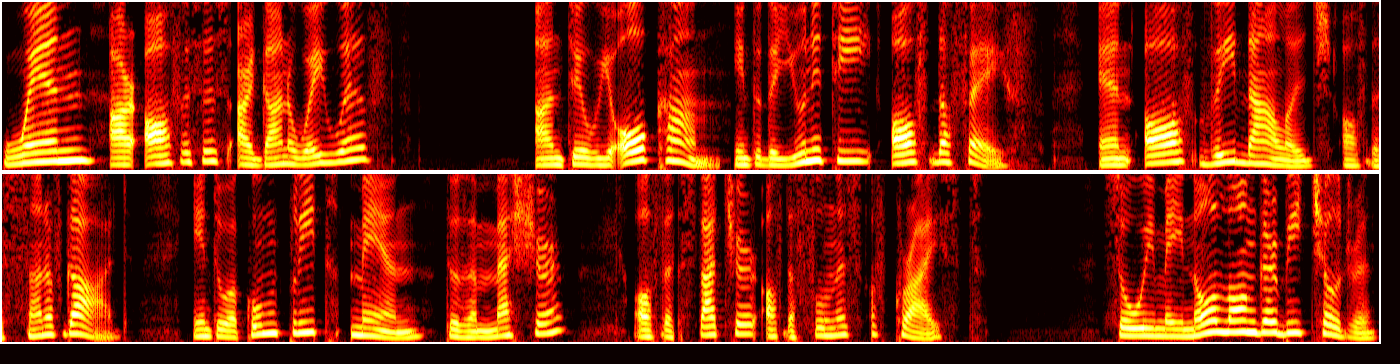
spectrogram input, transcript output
when our offices are gone away with, until we all come into the unity of the faith and of the knowledge of the Son of God, into a complete man to the measure of the stature of the fullness of Christ, so we may no longer be children,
